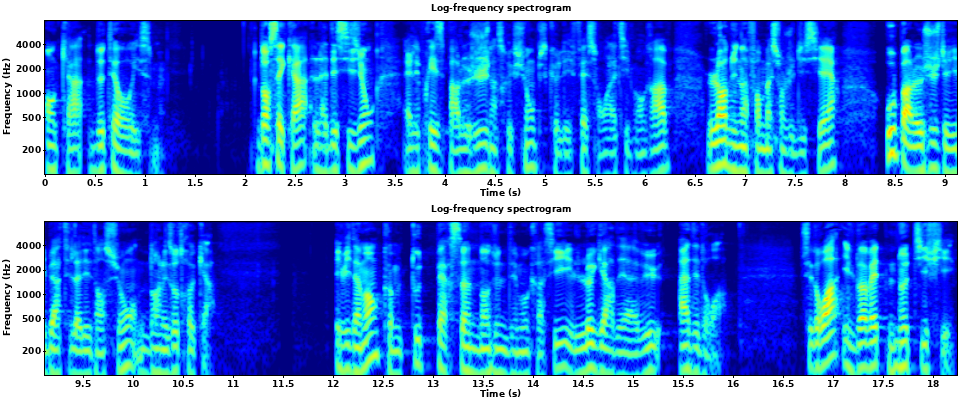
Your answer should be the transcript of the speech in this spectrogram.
en cas de terrorisme. Dans ces cas, la décision, elle est prise par le juge d'instruction, puisque les faits sont relativement graves, lors d'une information judiciaire, ou par le juge des libertés de la détention dans les autres cas. Évidemment, comme toute personne dans une démocratie, le gardé à vue a des droits. Ces droits, ils doivent être notifiés.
